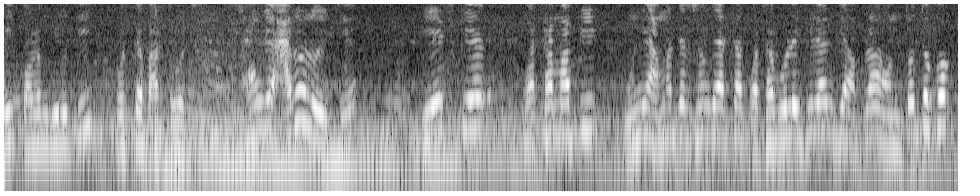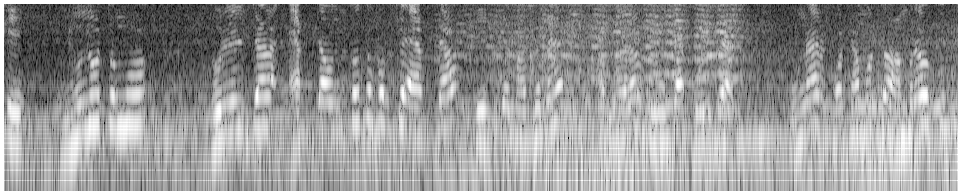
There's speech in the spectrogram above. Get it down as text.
এই কলম বিরতি করতে বাধ্য হচ্ছি। সঙ্গে আরও রয়েছে বিএসকের কথা মাফিক উনি আমাদের সঙ্গে একটা কথা বলেছিলেন যে আপনারা অন্তত পক্ষে ন্যূনতম দলিলটা একটা অন্তত পক্ষে একটা বিএসকের মাধ্যমে আপনারা দলিলটা করবেন। ওনার কথা মতো আমরাও কিন্তু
